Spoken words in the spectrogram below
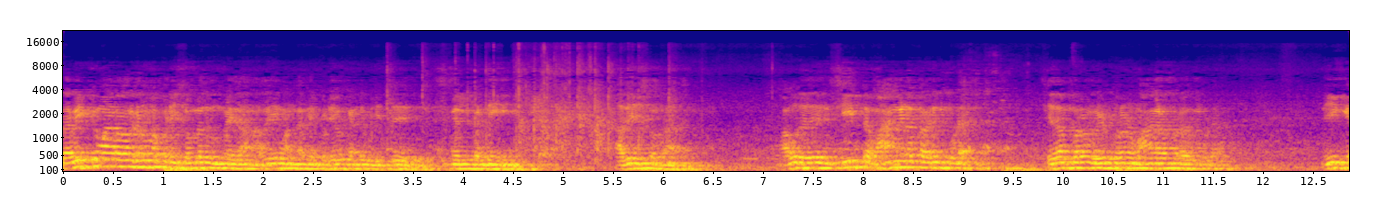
ரவிக்குமார் அவர்களும் அப்படி சொன்னது உண்மைதான். அதையும் அண்ணன் எப்படியோ கண்டுபிடித்து ஸ்மெல் பண்ணி அதையும் சொன்னார். அவரு சீட்டை வாங்கின பிறகு கூட சிதம்பரம் விழுப்புரம் வாங்கின பிறகு கூட நீங்க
